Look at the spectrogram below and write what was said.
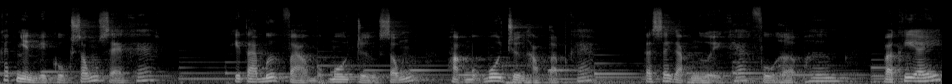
cách nhìn về cuộc sống sẽ khác. Khi ta bước vào một môi trường sống hoặc một môi trường học tập khác, ta sẽ gặp người khác phù hợp hơn. Và khi ấy,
